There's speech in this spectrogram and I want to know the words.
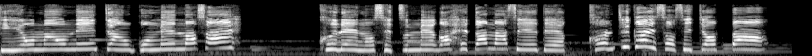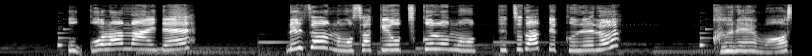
リオナお姉ちゃんごめんなさい。クレイの説明が下手なせいで勘違いさせちゃった。怒らないで。レザーのお酒を作るの手伝ってくれる？クレイもお魚を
